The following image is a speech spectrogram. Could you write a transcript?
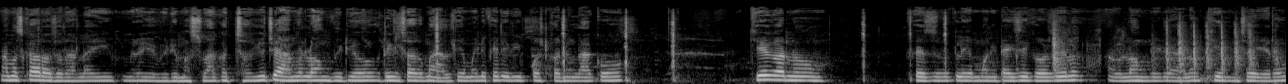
नमस्कार हजुरहरूलाई मेरो यो भिडियोमा स्वागत छ। यो चाहिँ हाम्रो लङ भिडियो रिल्सहरूमा हाल्थेँ। मैले फेरि रिपोस्ट गर्न लगाएको के गर्नु? फेसबुकले मोनिटाइजै गर्दैन। अब लङ भिडियो हालौँ के हुन्छ हेरौँ।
